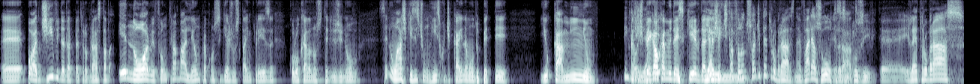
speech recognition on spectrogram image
É, pô, a dívida da Petrobras estava enorme, foi um trabalhão pra conseguir ajustar a empresa, colocar ela nos trilhos de novo. Você não acha que existe um risco de cair na mão do PT e o caminho Então, a gente e pegar o caminho da esquerda E ali. a gente está falando só de Petrobras, né? Várias outras, Exato. inclusive. É, Eletrobras.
